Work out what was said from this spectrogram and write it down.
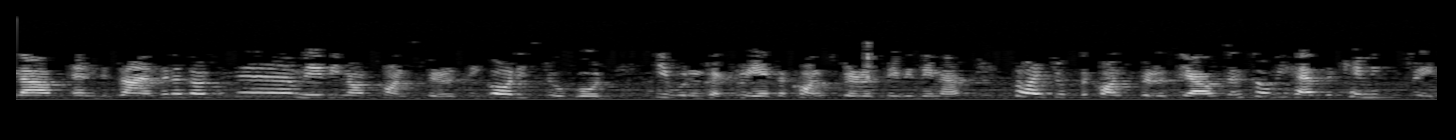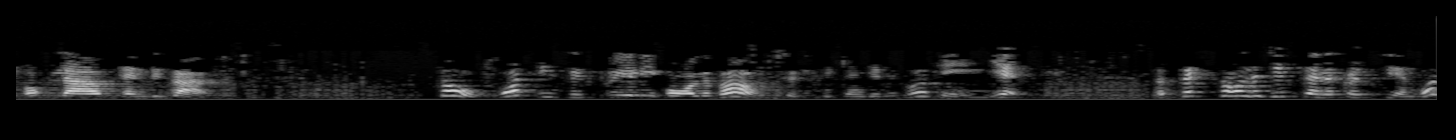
love and desire. Then I thought, nah, maybe not conspiracy. God is too good. He wouldn't create a conspiracy within us. So I took the conspiracy out, and so we have the chemistry of love and desire. So, what is this really all about? If we can get it working. Yes. A sexologist and a Christian. What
